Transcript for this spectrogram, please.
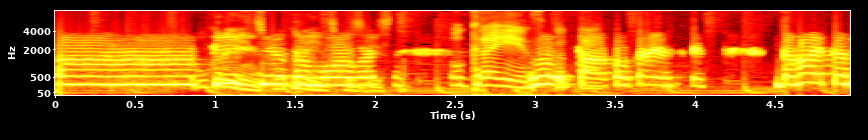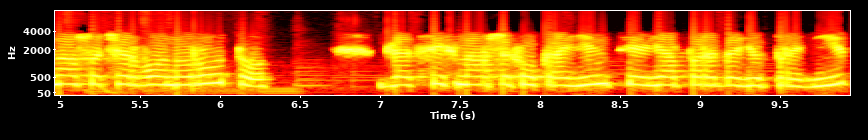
А, пісню замовити. Українську, Ну так. так, українську. Давайте нашу червону руту для всіх наших українців. Я передаю привіт.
